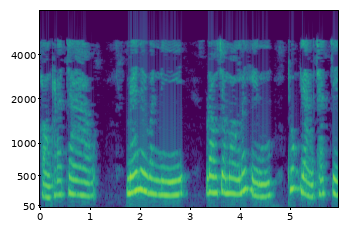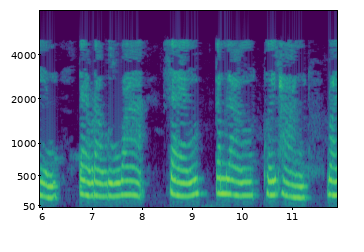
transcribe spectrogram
ของพระเจ้า แม้ในวันนี้เราจะมองไม่เห็นทุกอย่างชัดเจน แต่เรารู้ว่า แสงกำลังเผยผ่าน รอย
